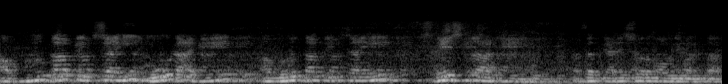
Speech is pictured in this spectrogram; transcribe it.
अमृतापेक्षाही गोड आहे अमृतापेक्षाही श्रेष्ठ आहे असं ज्ञानेश्वर माऊली म्हणतात.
